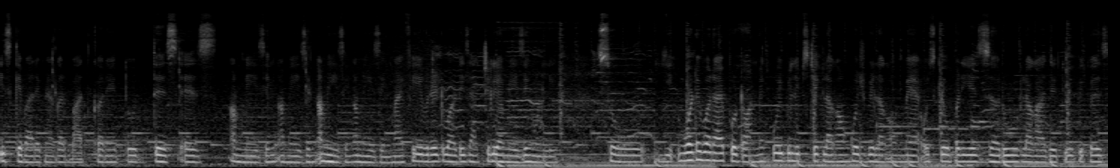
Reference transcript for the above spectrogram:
इसके बारे में अगर बात करें तो this is amazing amazing amazing amazing my favourite word is actually amazing only so ये वट एवर आई पुट ऑन मैं, कोई भी लिपस्टिक लगाऊँ, कुछ भी लगाऊँ, मैं उसके ऊपर ये ज़रूर लगा देती हूँ बिकॉज़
